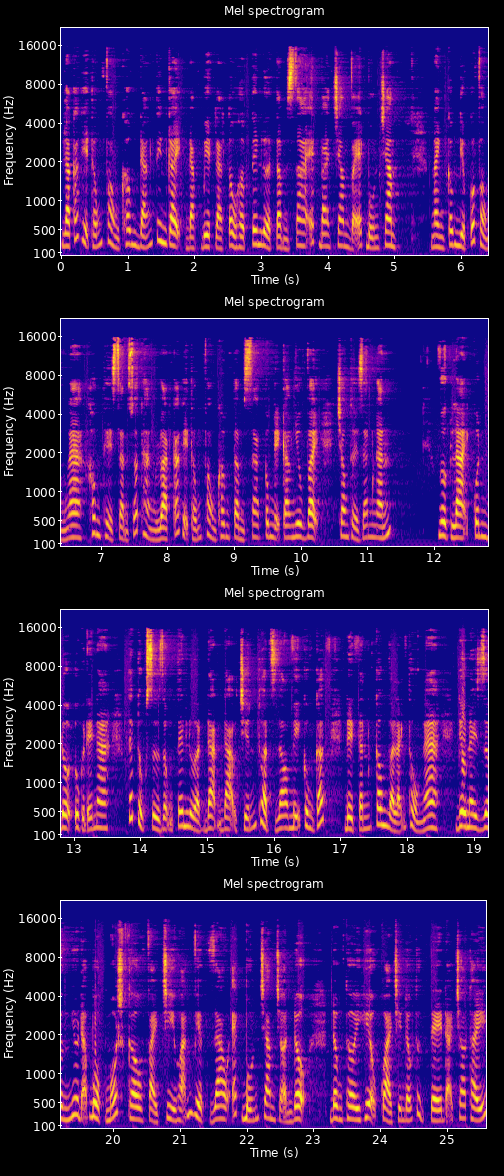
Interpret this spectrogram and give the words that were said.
là các hệ thống phòng không đáng tin cậy, đặc biệt là tổ hợp tên lửa tầm xa S-300 và S-400 ngành công nghiệp quốc phòng Nga không thể sản xuất hàng loạt các hệ thống phòng không tầm xa công nghệ cao như vậy trong thời gian ngắn. Ngược lại, quân đội Ukraine tiếp tục sử dụng tên lửa đạn đạo chiến thuật do Mỹ cung cấp để tấn công vào lãnh thổ Nga. Điều này dường như đã buộc Moscow phải trì hoãn việc giao S-400 cho Ấn Độ. Đồng thời, hiệu quả chiến đấu thực tế đã cho thấy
